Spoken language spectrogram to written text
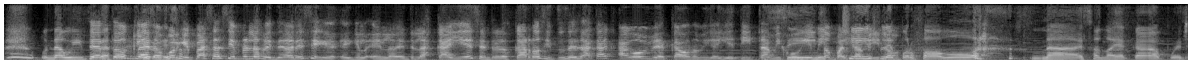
una agüita. ¿Cierto? Claro, porque pasa siempre los vendedores entre las calles, entre los carros, y tú dices, acá hago mi mercado, ¿no? Mi galletita, mi juguito para el camino. por favor. Nada, eso no hay acá, pues.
